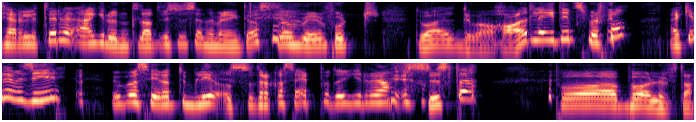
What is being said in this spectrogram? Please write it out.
kjære lytter, er grunnen til at hvis du sender melding til oss, så blir det fort Du har, du har et legitimt spørsmål. Det er ikke det vi sier. Vi bare sier at du blir også trakassert på det rasseste på, på lufta.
